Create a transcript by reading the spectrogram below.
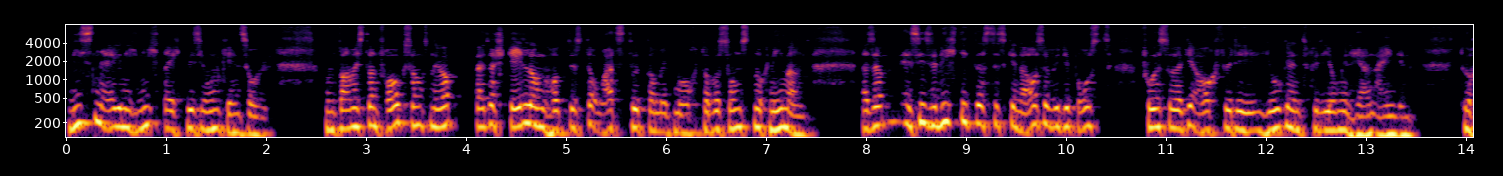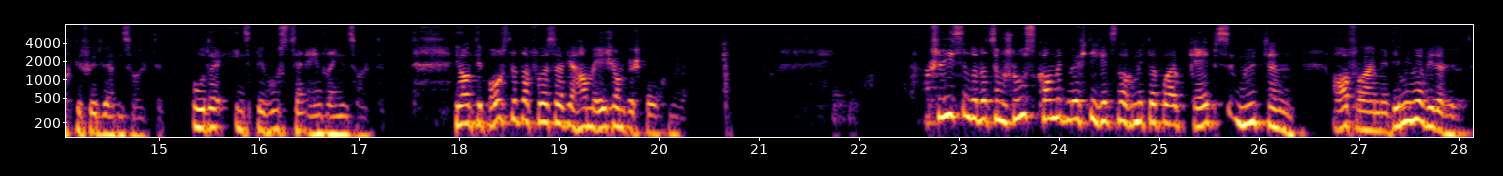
wissen eigentlich nicht recht, wie sie umgehen soll. Und wenn man es dann fragt, sagen sie, naja, bei der Stellung hat das der Arzt dort einmal gemacht, aber sonst noch niemand. Also es ist wichtig, dass das genauso wie die Brustvorsorge auch für die Jugend, für die jungen Herren eingehen, durchgeführt werden sollte oder ins Bewusstsein eindringen sollte. Ja, und die Prostatavorsorge haben wir eh schon besprochen. Abschließend oder zum Schluss kommend möchte ich jetzt noch mit ein paar Krebsmythen aufräumen, die man immer wieder hört.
